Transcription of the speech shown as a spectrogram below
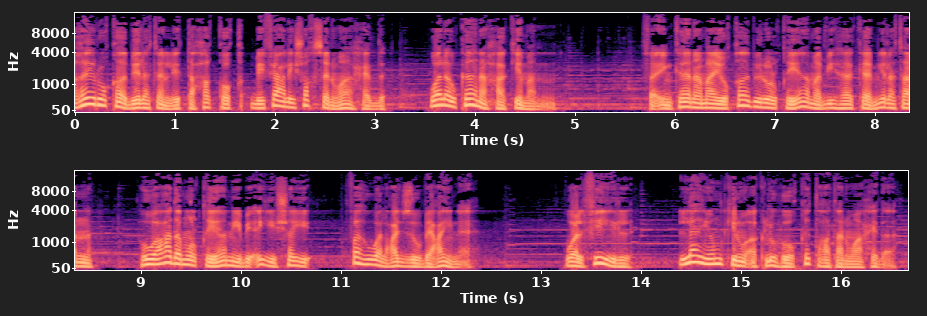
غير قابلة للتحقق بفعل شخص واحد ولو كان حاكما. فإن كان ما يقابل القيام بها كاملة هو عدم القيام بأي شيء فهو العجز بعينه. والفيل لا يمكن أكله قطعة واحدة.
